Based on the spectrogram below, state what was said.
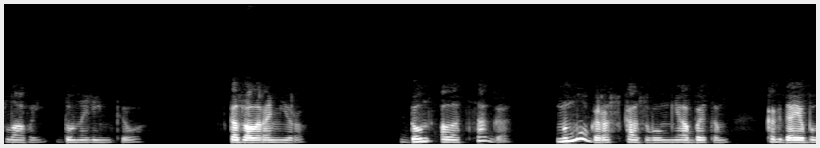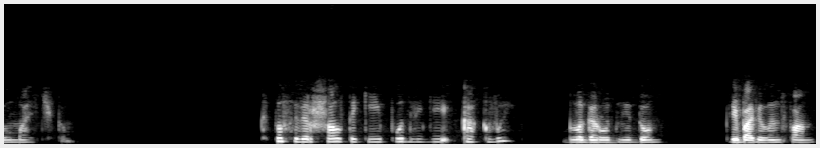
славой, Дон Олимпио, сказал Рамиро. Дон Алацага много рассказывал мне об этом, когда я был мальчиком кто совершал такие подвиги, как вы, благородный Дон, прибавил инфант.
